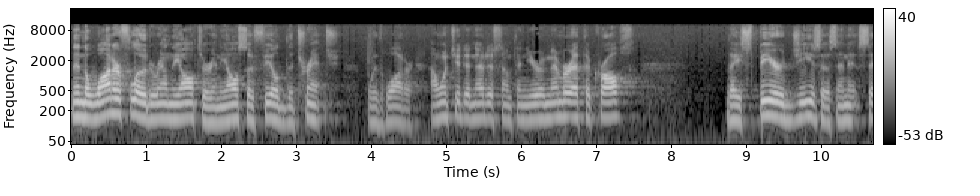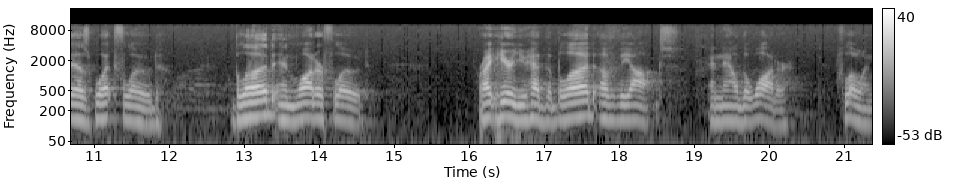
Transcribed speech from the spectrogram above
then the water flowed around the altar, and he also filled the trench with water. I want you to notice something. You remember at the cross? They speared Jesus, and it says, What flowed? Blood and water flowed. Right here, you had the blood of the ox, and now the water flowing.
